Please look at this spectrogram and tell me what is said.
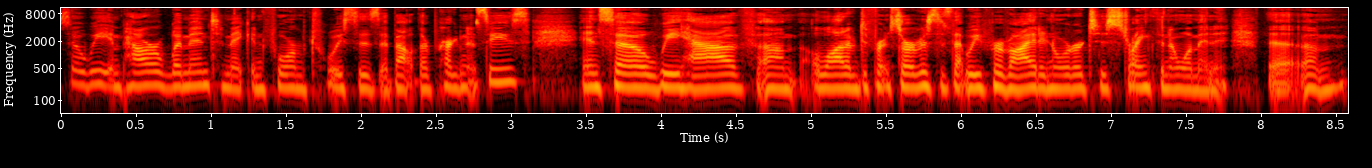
So we empower women to make informed choices about their pregnancies, and so we have um, a lot of different services that we provide in order to strengthen a woman. The um,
